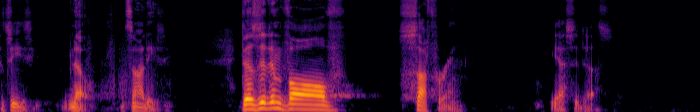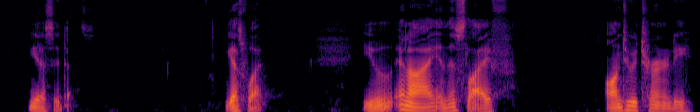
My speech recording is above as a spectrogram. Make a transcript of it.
It's easy. No, it's not easy. Does it involve suffering? Yes, it does. Yes, it does. Guess what? You and I in this life, onto eternity,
